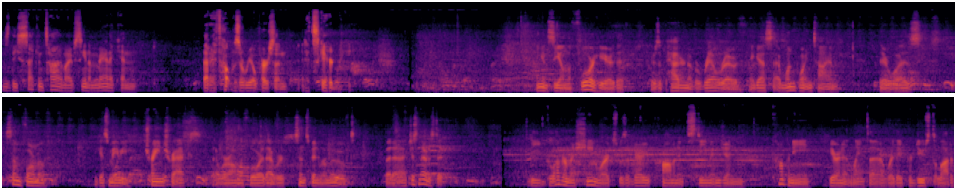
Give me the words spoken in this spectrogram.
This is the second time I've seen a mannequin that I thought was a real person, and it scared me. You can see on the floor here that there's a pattern of a railroad. I guess at one point in time there was some form of I guess maybe train tracks that were on the floor that were since been removed. but uh, I just noticed it. The Glover Machine Works was a very prominent steam engine company here in Atlanta where they produced a lot of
